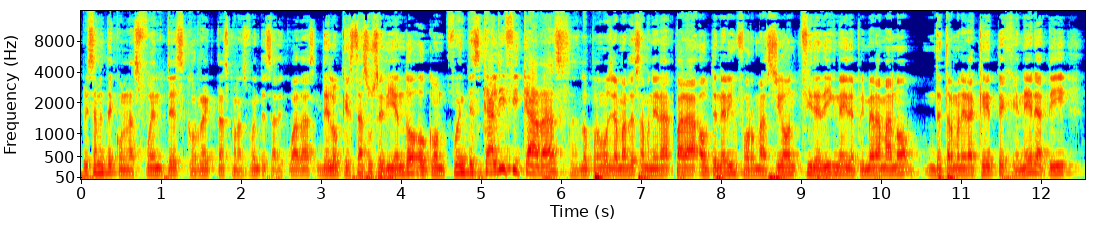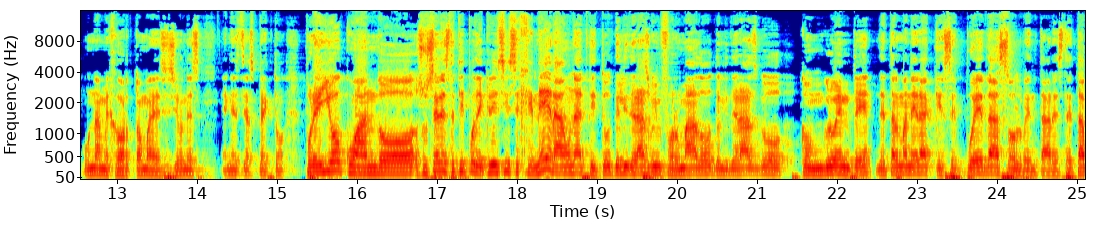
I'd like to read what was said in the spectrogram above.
precisamente con las fuentes correctas, con las fuentes adecuadas de lo que está sucediendo o con fuentes calificadas, lo podemos llamar de esa manera, para obtener información fidedigna y de primera mano, de tal manera que te genere a ti una mejor toma de decisiones en este aspecto. Por ello, cuando sucede este tipo de crisis, se genera una actitud de liderazgo informado, de liderazgo congruente, de tal manera que se pueda solventar esta etapa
